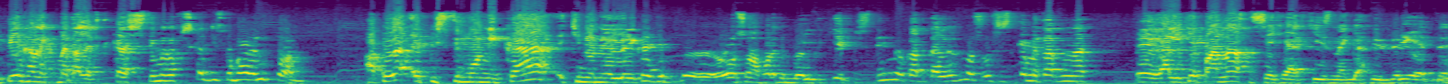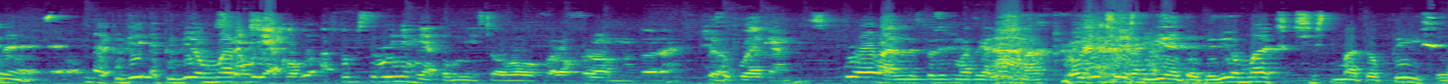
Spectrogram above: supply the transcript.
Υπήρχαν εκμεταλλευτικά συστήματα φυσικά και στο παρελθόν. Απλά επιστημονικά, κοινωνιολογικά και ε, όσον αφορά την πολιτική επιστήμη, ο καπιταλισμός ουσιαστικά μετά την ε, Γαλλική Επανάσταση έχει αρχίσει να εγκαθιδρύεται. Ναι, ε, επειδή, επειδή ο Μάρξ Συγγνώμη, Ιακώβ, αυτό πιστεύω είναι μια τομή στο χωροχρόνο τώρα. Ποιο; Αυτό που έκανες. Που έβαλες το ζήτημα του Α, Γαλλικού. Όχι, ξέρεις τι γίνεται. Επειδή ο Μάρξ συστηματοποίησε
